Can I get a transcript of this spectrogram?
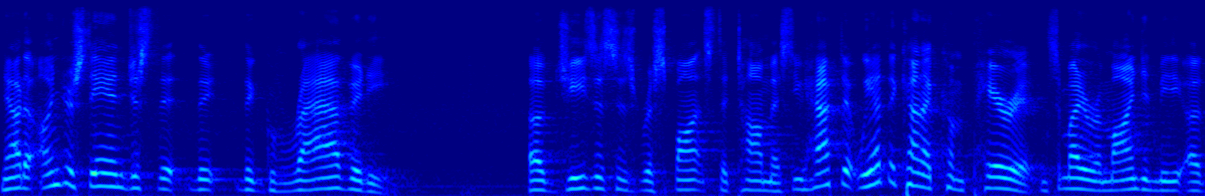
Now, to understand just the, the, the gravity of Jesus' response to Thomas, you have to, we have to kind of compare it. And somebody reminded me of,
